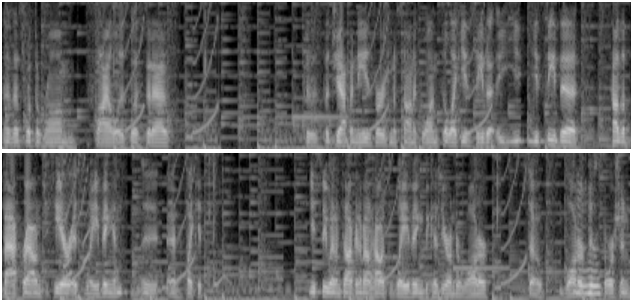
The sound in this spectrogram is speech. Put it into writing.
that's what the ROM file is listed as. Because it's the Japanese version of Sonic 1. So like you see the you, you see the how the background here is waving and uh, uh, like it's you see what I'm talking about? How it's waving because you're underwater. So water Mhm. distortion.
